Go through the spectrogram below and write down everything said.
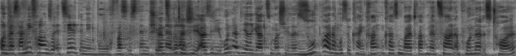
Und was haben die Frauen so erzählt in dem Buch? Was ist denn Ganz schöner dran? unterschiedlich. Also die 100-Jährige hat zum Beispiel gesagt, super, da musst du keinen Krankenkassenbeitrag mehr zahlen. Ab 100 ist toll.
